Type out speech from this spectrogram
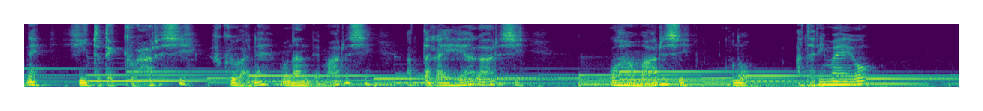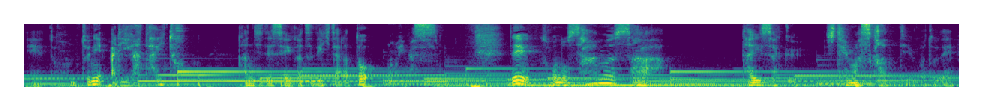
うねヒートテックはあるし服はねもう何でもあるしあったかい部屋があるしご飯はあるしこの当たり前を、えーと、本当にありがたいと感じで生活できたらと思います。でこの寒さ対策してますかっていうことで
